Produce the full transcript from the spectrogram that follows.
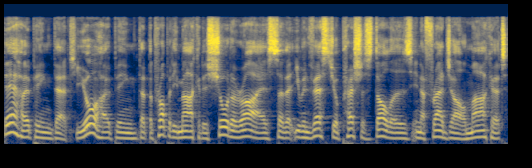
They're hoping that you're hoping that the property market is sure to rise so that you invest your precious dollars in a fragile market.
